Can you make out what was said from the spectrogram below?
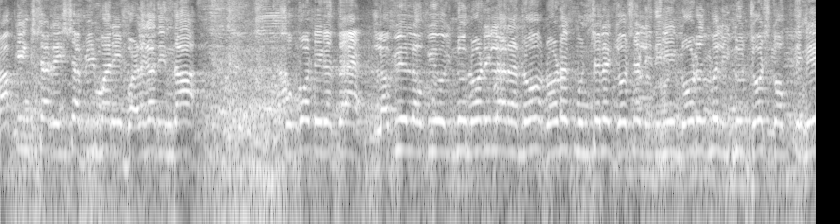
ರಾಕಿಂಗ್ ಸ್ಟಾರ್ ಯಶ್ ಅಭಿಮಾನಿ ಬಳಗದಿಂದ ಸಪೋರ್ಟ್ ಇರುತ್ತೆ. ಲವ್ ಯು ಲವ್ ಯು ಇನ್ನೂ ನೋಡಿಲ್ಲ ನಾನು. ನೋಡೋಕೆ ಮುಂಚೆನೆ ಜೋಶಲ್ಲಿ ಇದ್ದೀನಿ. ನೋಡಿದ್ಮೇಲೆ ಇನ್ನೂ ಜೋಶ್ಗೆ ಹೋಗ್ತೀನಿ.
